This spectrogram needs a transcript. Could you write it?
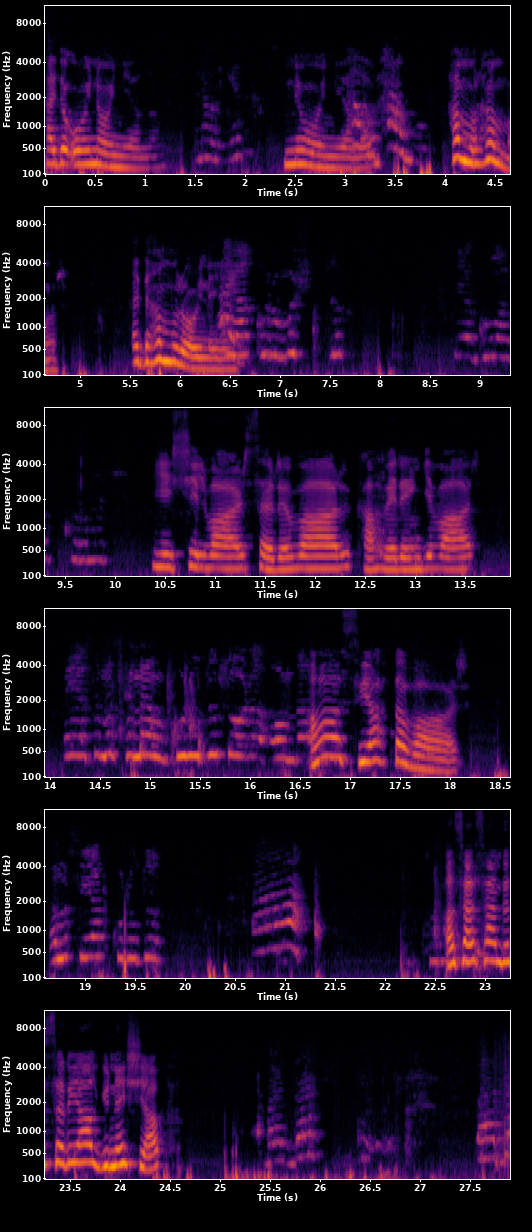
Hadi oyun oynayalım. Ne oynayalım? Hamur. Hamur. Hadi hamur oynayın. Yeşil var, sarı var, kahverengi var. Beyazımız hemen kurudu sonra ondan. Aa siyah da var. Ama siyah kurudu. Asel sen de sarıyı al güneş yap. Ben de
